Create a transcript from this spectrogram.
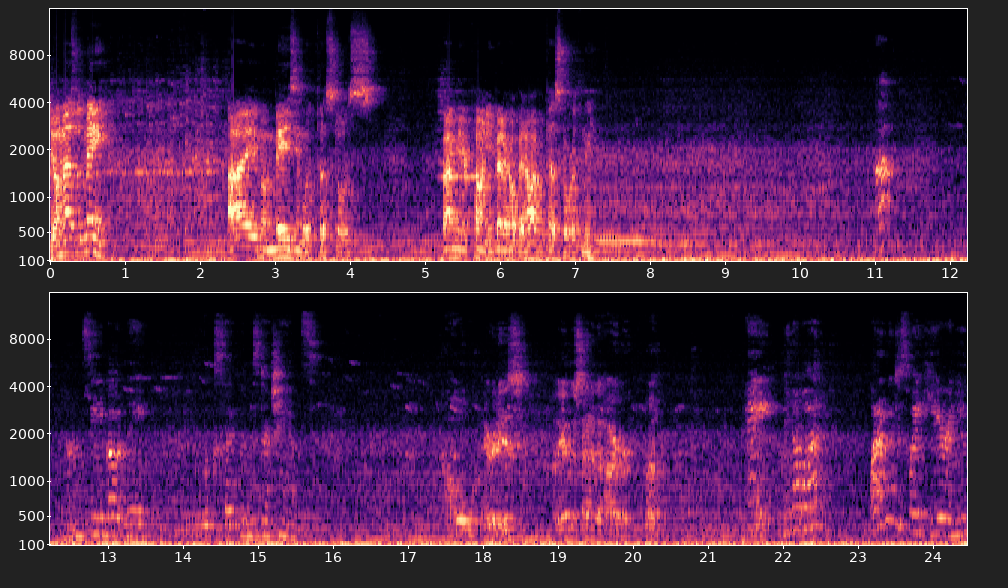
Don't mess with me. I'm amazing with pistols. If I'm your pony, you better hope I don't have a pistol with me. Huh? I don't see any boat, Nate. Looks like we missed our chance. Oh, there it is. On the other side of the harbor. Huh. Hey, you know what? Why don't we just wait here and you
